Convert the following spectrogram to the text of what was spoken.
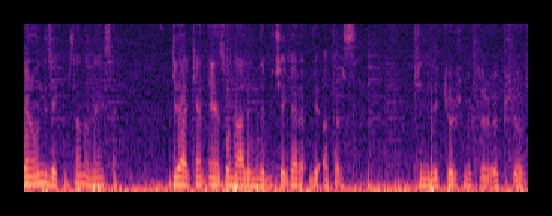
Ben onu diyecektim sana da neyse. Giderken en son halinde bir çeker bir atarız. Şimdilik görüşmek üzere öpüşüyoruz.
